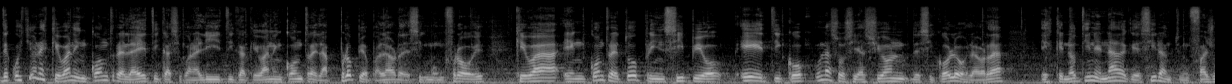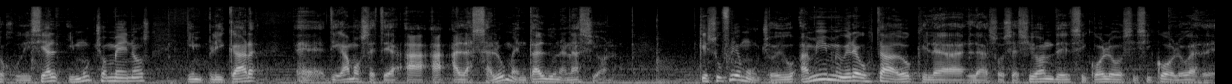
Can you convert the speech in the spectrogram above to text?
de, cuestiones que van en contra de la ética psicoanalítica, que van en contra de la propia palabra de Sigmund Freud, que va en contra de todo principio ético. Una asociación de psicólogos, la verdad, es que no tiene nada que decir ante un fallo judicial y mucho menos implicar, eh, digamos, este, a, la salud mental de una nación. que sufrió mucho. A mí me hubiera gustado que la, Asociación de Psicólogos y Psicólogas de,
